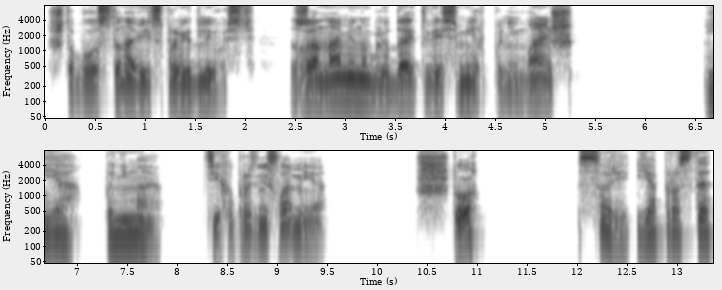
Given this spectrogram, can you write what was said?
чтобы восстановить справедливость. За нами наблюдает весь мир, понимаешь? Я понимаю, тихо произнесла Мия. Что? Сори, я просто...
